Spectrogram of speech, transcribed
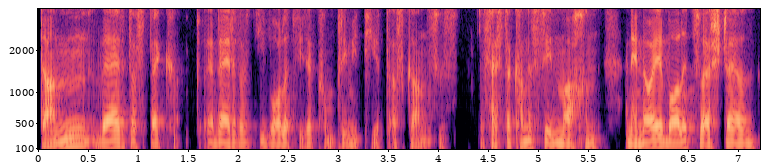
dann wäre das Backup, äh, wäre die Wallet wieder kompromittiert als Ganzes. Das heißt, da kann es Sinn machen, eine neue Wallet zu erstellen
